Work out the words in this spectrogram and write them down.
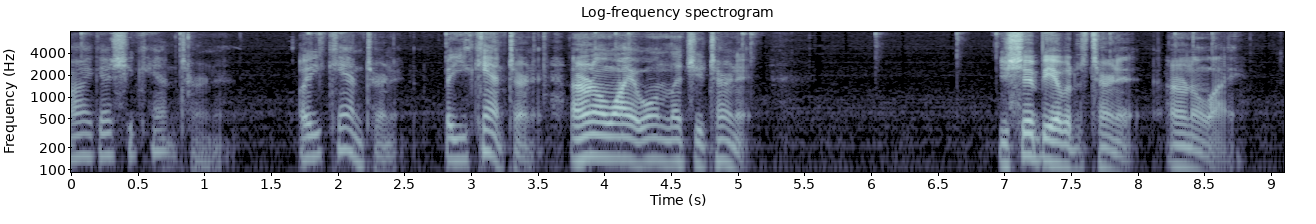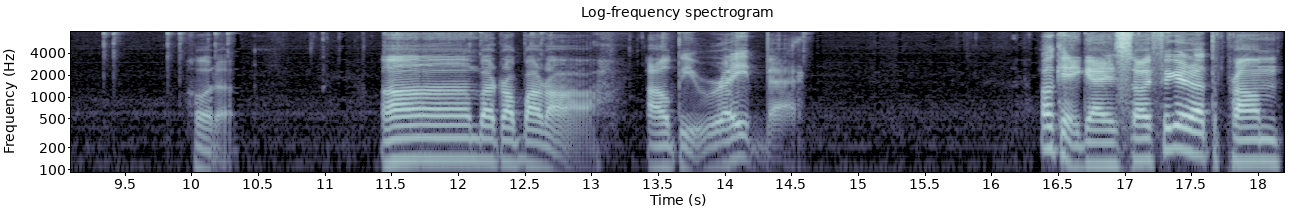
Oh, I guess you can't turn it. Oh, you can turn it. But you can't turn it. I don't know why it won't let you turn it. You should be able to turn it. I don't know why. Hold up. Um, I'll be right back. Okay guys, so I figured out the problem,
